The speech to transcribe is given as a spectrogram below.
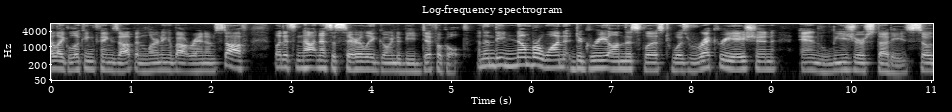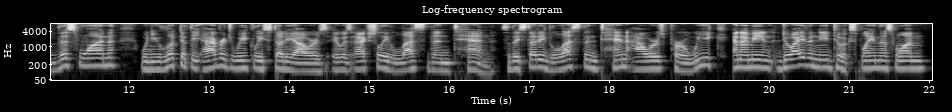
like looking things up and learning about random stuff, but it's not necessarily going to be difficult. And then the number one degree on this list was recreation and leisure studies. So this one, when you looked at the average weekly study hours, it was actually less than 10. So they studied less than 10 hours per week. And I mean, do I even need to explain this one?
